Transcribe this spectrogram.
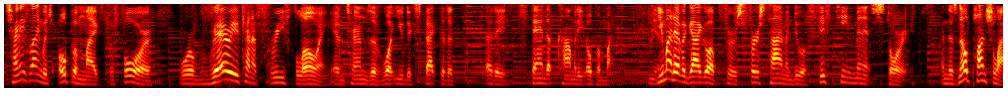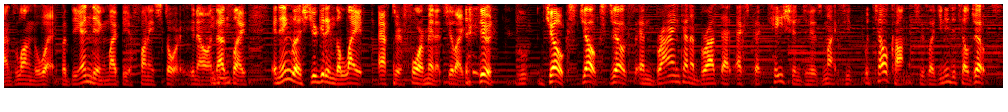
Chinese language open mics before were very kind of free flowing in terms of what you'd expect at a, at a stand up comedy open mic. Yeah. You might have a guy go up for his first time and do a 15 minute story and there's no punchlines along the way, but the ending might be a funny story, you know. And that's Mm-hmm. like in English, you're getting the light after four minutes. You're like, dude, jokes, jokes, jokes. And Brian kind of brought that expectation to his mics. He would tell comics, he's like, you need to tell jokes.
